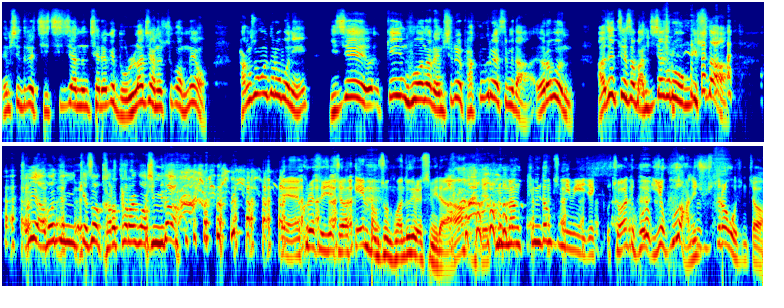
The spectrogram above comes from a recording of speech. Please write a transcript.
MC들의 지치지 않는 체력에 놀라지 않을 수가 없네요. 방송을 들어보니 이제 게임 후원할 MC를 바꾸기로 했습니다. 여러분, 아제트에서 만지작으로 옮깁시다. 저희 아버님께서 갈아타라고 하십니다. 네, 그래서 이제 제가 게임 방송 그만두기로 했습니다. 네, 김당, 김덩치님이 이제 저한테 후원, 이제 후원 안 해주시더라고, 진짜.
